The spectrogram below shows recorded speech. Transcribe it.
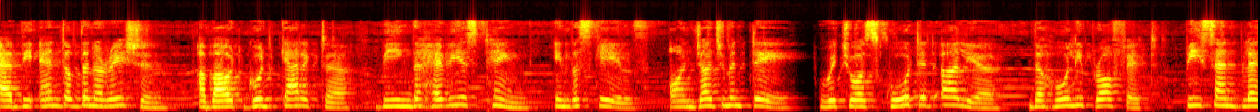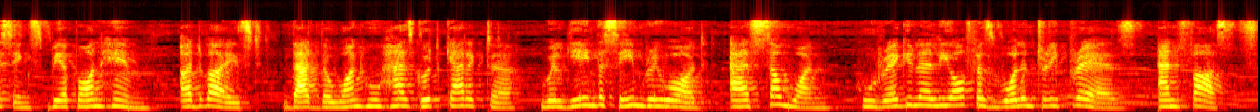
at the end of the narration about good character being the heaviest thing in the scales on Judgment Day, which was quoted earlier, the Holy Prophet peace and blessings be upon him, advised that the one who has good character will gain the same reward as someone who regularly offers voluntary prayers and fasts.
